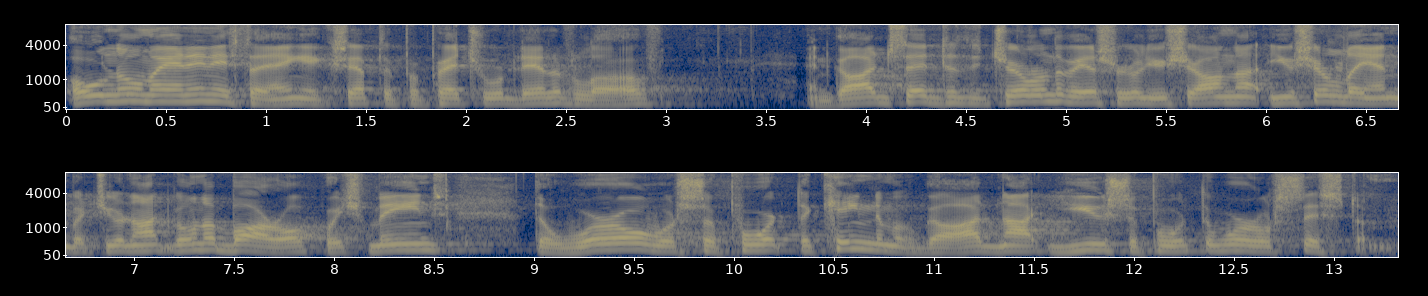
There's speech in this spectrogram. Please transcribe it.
Owe no man anything except the perpetual debt of love. And God said to the children of Israel, You shall not you shall lend, but you're not going to borrow, which means the world will support the kingdom of God, not you support the world system.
